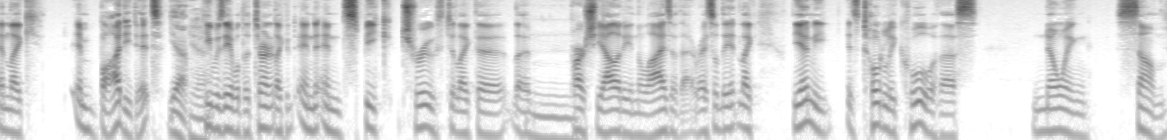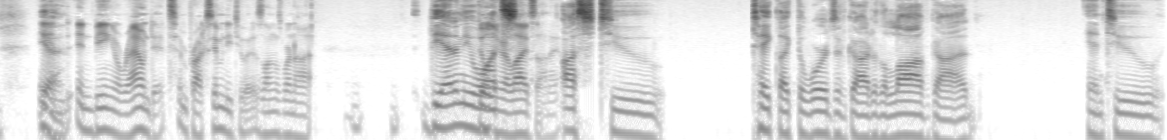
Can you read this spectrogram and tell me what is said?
and like embodied it, Yeah. Yeah. he was able to turn it like and and speak truth to like the the Mm. partiality and the lies of that, right? So the like the enemy is totally cool with us knowing some Yeah. and, and being around it and proximity to it as long as we're not The enemy building wants our lives on it. us to take like the words of God or the law of God and to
